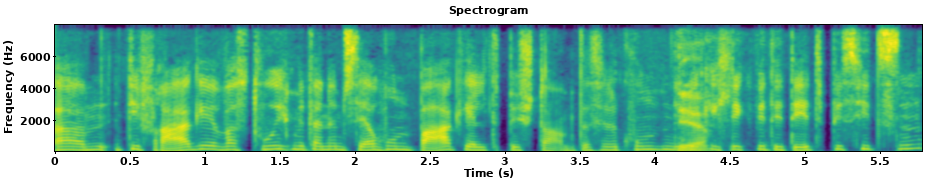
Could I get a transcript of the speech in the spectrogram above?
Ähm, die Frage, was tue ich mit einem sehr hohen Bargeldbestand? Das sind Kunden, die yeah. wirklich Liquidität besitzen,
